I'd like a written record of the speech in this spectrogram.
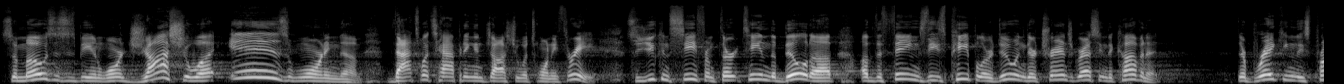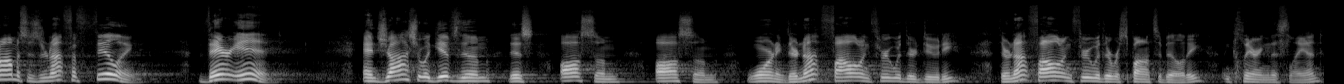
So Moses is being warned. Joshua is warning them. That's what's happening in Joshua 23. So you can see from 13 the buildup of the things these people are doing. They're transgressing the covenant, they're breaking these promises, they're not fulfilling their end. And Joshua gives them this awesome, awesome warning. They're not following through with their duty. They're not following through with their responsibility in clearing this land.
